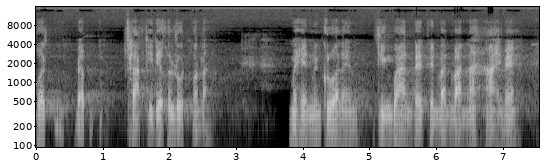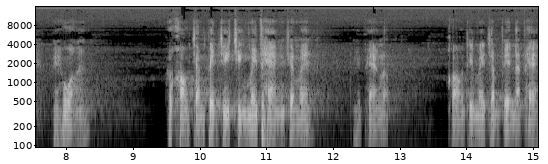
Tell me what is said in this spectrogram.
ก็แบบผลักทีเดียวก็หลุดหมดแล้ว ไม่เห็นมันกลัวอะไรทิ้งบ้านไปเป็นวันๆนะหายไปไม่ห่วงเพราะของจำเป็นจริงๆ ไม่แพงจะไม่ไม่แพงหรอกของที่ไม่จำเป็นนะแพง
